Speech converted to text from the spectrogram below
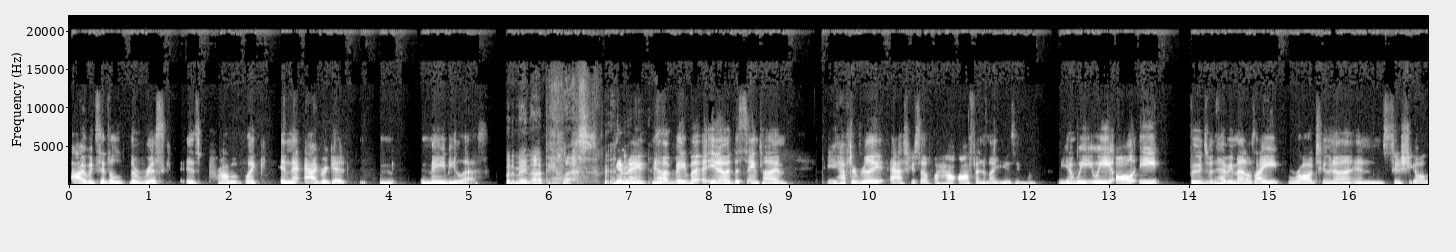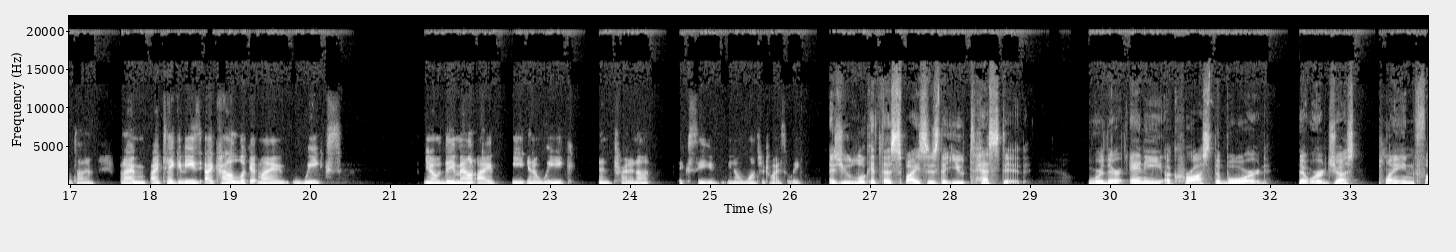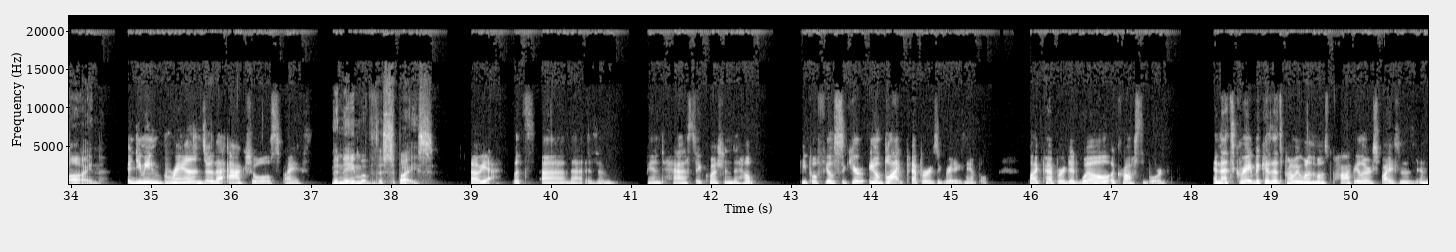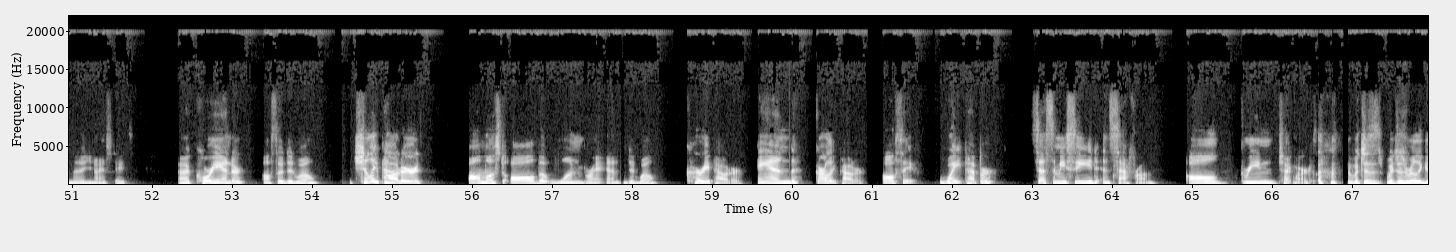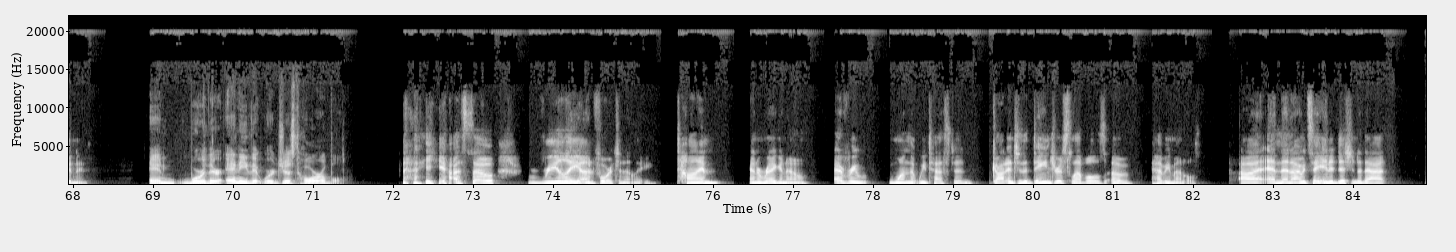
I would say the the risk is probably like in the aggregate m- maybe less. But it may not be less. it may not be. But, you know, at the same time, you have to really ask yourself, well, how often am I using them? You know, we, we all eat foods with heavy metals. I eat raw tuna and sushi all the time, but I'm, I take it easy. I kind of look at my weeks, you know, the amount I eat in a week and try to not exceed, you know, once or twice a week. As you look at the spices that you tested, were there any across the board that were just plain fine? Do you mean brands or the actual spice? The name of the spice. Oh yeah, let's. Uh, that is a fantastic question to help people feel secure. You know, black pepper is a great example. Black pepper did well across the board, and that's great because that's probably one of the most popular spices in the United States. Uh, coriander also did well. Chili powder, almost all but one brand did well. Curry powder and garlic powder, all safe. White pepper, sesame seed, and saffron, all green check marks, which is which is really good news. And were there any that were just horrible? yeah. So, really, unfortunately, thyme and oregano, every one that we tested got into the dangerous levels of heavy metals. Uh, and then I would say, in addition to that,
